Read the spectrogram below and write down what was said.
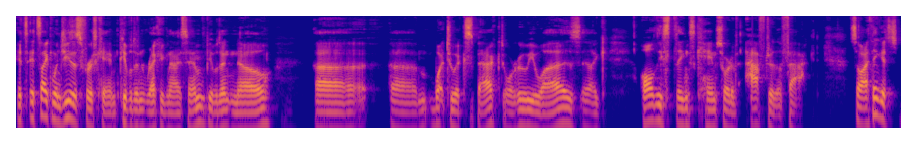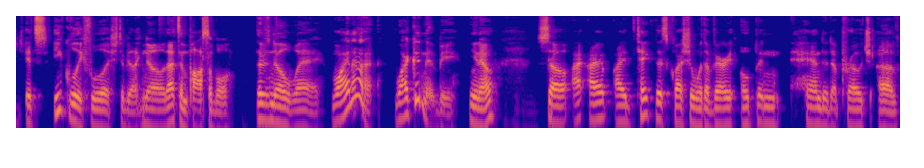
it's it's like when Jesus first came, people didn't recognize him, people didn't know uh um, what to expect or who he was. Like all these things came sort of after the fact. So I think it's it's equally foolish to be like, no, that's impossible. There's no way. Why not? Why couldn't it be? You know? So I, I, I take this question with a very open-handed approach of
